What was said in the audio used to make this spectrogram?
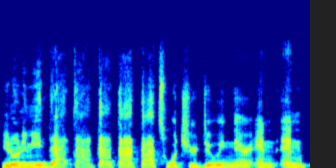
You know what I mean? That that that that that's what you're doing there and and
